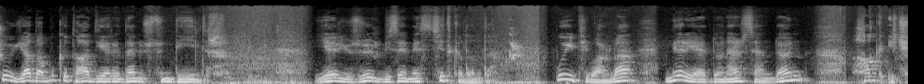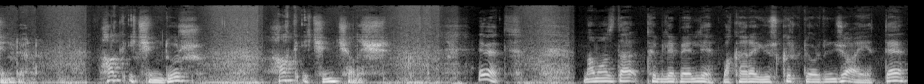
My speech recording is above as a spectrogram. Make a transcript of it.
şu ya da bu kıta diğerinden üstün değildir. Yeryüzü bize mescit kılındı. Bu itibarla nereye dönersen dön, hak için dön. Hak için dur, hak için çalış. Evet, namazda kıble belli. Bakara 144. ayette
